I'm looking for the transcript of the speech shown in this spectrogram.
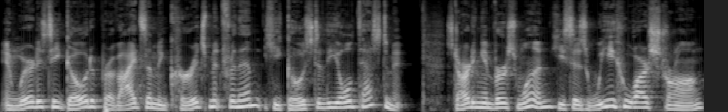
And where does he go to provide some encouragement for them? He goes to the Old Testament. Starting in verse 1, he says, We who are strong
